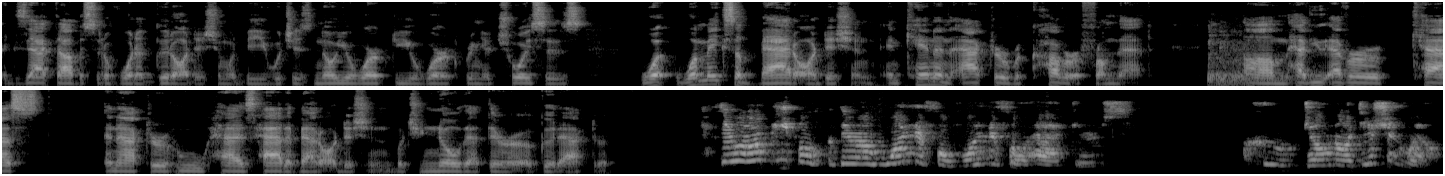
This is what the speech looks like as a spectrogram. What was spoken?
exact opposite of what a good audition would be, which is know your work, do your work, bring your choices. What what makes a bad audition, and can an actor recover from that? Um, have you ever cast an actor who has had a bad audition, but you know that they're a good actor? There are people, there are wonderful, wonderful actors who don't audition well.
